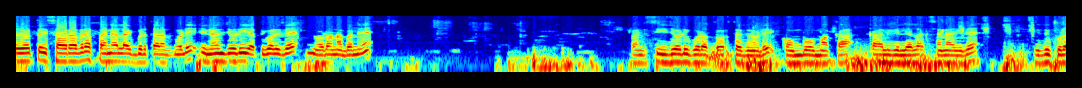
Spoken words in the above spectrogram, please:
ಐವತ್ತೈದು ಸಾವಿರ ಆದ್ರೆ ಫೈನಲ್ ಆಗಿ ಬಿಡ್ತಾರ ಅಂತ ನೋಡಿ. ಇನ್ನೊಂದು ಜೋಡಿ ಎತ್ತುಗಳಿದೆ. ನೋಡೋಣ ಬನ್ನಿ. ಫ್ರೆಂಡ್ಸ್ ಈ ಜೋಡಿ ಕೂಡ ತೋರ್ತಾ ಇದೆ ನೋಡಿ. ಕೊಂಬು ಮಕ್ಕ ಕಾಲ್ಗಿಲ್ಲೆಲ್ಲ ಚೆನ್ನಾಗಿದೆ. ಇದು ಕೂಡ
